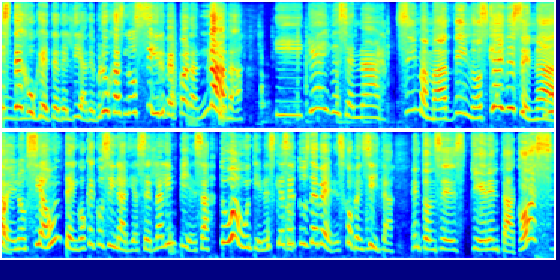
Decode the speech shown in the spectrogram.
Este juguete del Día de Brujas no sirve para nada. ¿Y qué hay de cenar? Sí, mamá, dinos, ¿qué hay de cenar? Bueno, si aún tengo que cocinar y hacer la limpieza, tú aún tienes que hacer tus deberes, jovencita. Entonces, ¿quieren tacos?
